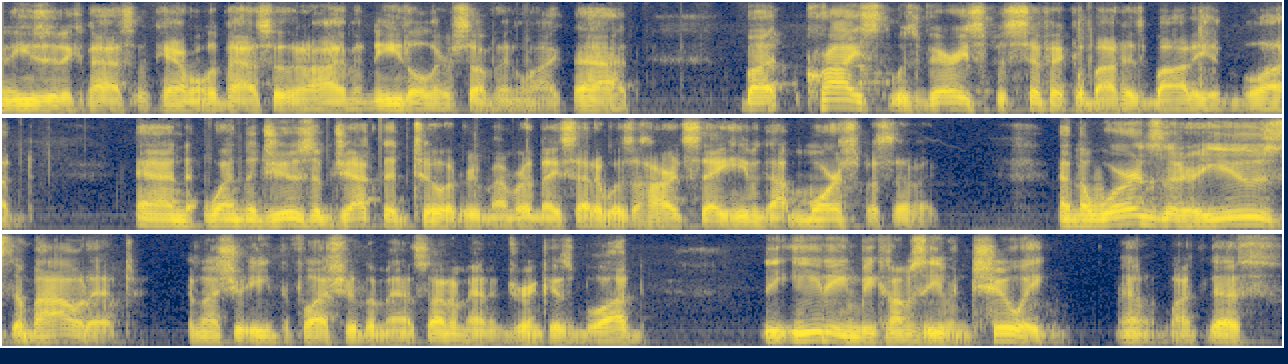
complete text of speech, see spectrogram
know, easy to pass a camel to pass through the eye of a needle or something like that. But Christ was very specific about his body and blood. And when the Jews objected to it, remember, and they said it was a hard saying, he even got more specific. And the words that are used about it, unless you eat the flesh of the man, Son of Man and drink his blood, the eating becomes even chewing, you know, like this.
